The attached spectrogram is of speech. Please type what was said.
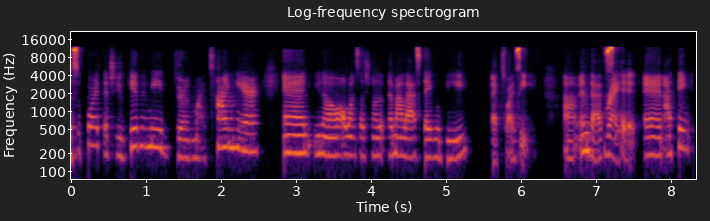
the support that you've given me during my time here. And, you know, I want to let you know that my last day will be XYZ. Um, and that's Right. it. And I think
